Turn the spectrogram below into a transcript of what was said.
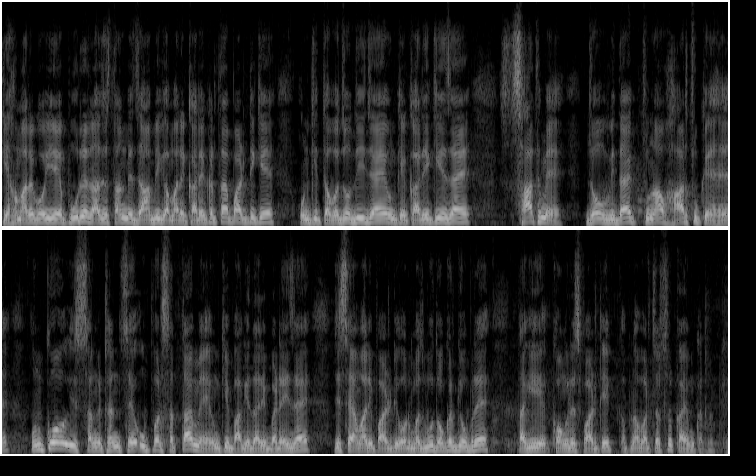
कि हमारे को ये पूरे राजस्थान में जहाँ भी हमारे कार्यकर्ता पार्टी के, उनकी तवज्जो दी जाए, उनके कार्य किए जाए। साथ में जो विधायक चुनाव हार चुके हैं, उनको इस संगठन से ऊपर सत्ता में उनकी भागीदारी बढ़ाई जाए, जिससे हमारी पार्टी और मज़बूत होकर के उभरे, ताकि कांग्रेस पार्टी अपना वर्चस्व कायम कर रखे।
